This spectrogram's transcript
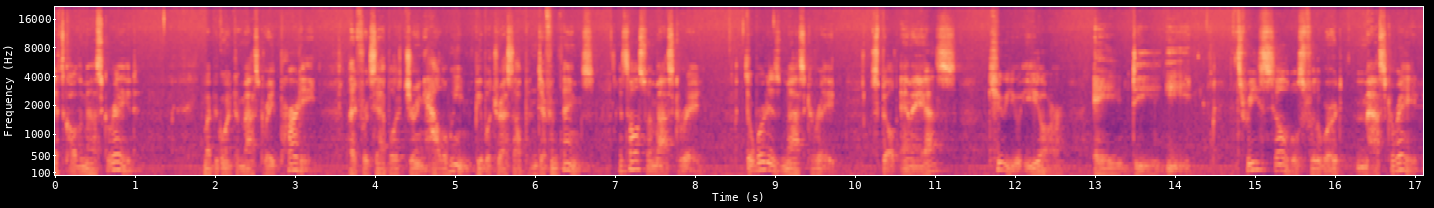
It's called a masquerade. You might be going to a masquerade party. Like, for example, during Halloween, people dress up in different things. It's also a masquerade. The word is masquerade, spelled M A S Q U E R A D E. Three syllables for the word masquerade.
